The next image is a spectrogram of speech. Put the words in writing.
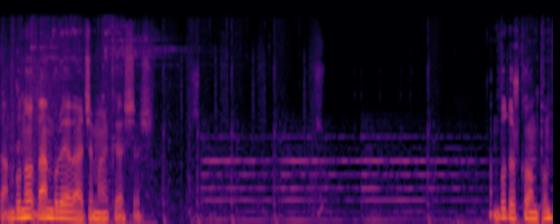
Tamam bunu ben buraya vereceğim arkadaşlar. Budur kompum.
